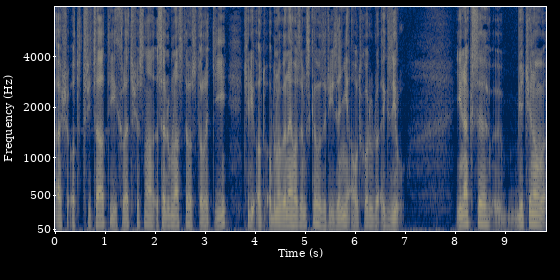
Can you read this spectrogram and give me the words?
až od 30. let 16, 17. století, čili od obnoveného zemského zřízení a odchodu do exilu. Jinak se eh, většinou e,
